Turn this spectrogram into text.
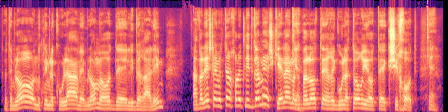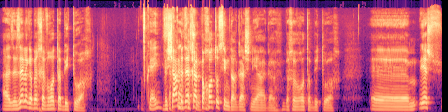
זאת אומרת, הם לא נותנים לכולם והם לא מאוד ליברליים, אבל יש להם יותר יכולת להתגמש, כי אין להם כן. הגבלות רגולטוריות קשיחות. כן. אז זה לגבי חברות הביטוח. אוקיי. ושם שחקן בדרך כלל. פחות עושים דרגה שנייה אגב, בחברות הביטוח. אה, יש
